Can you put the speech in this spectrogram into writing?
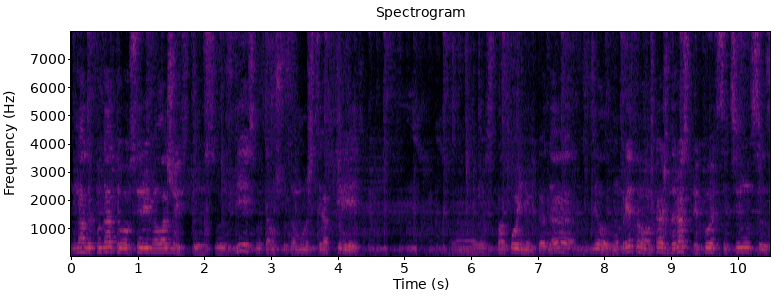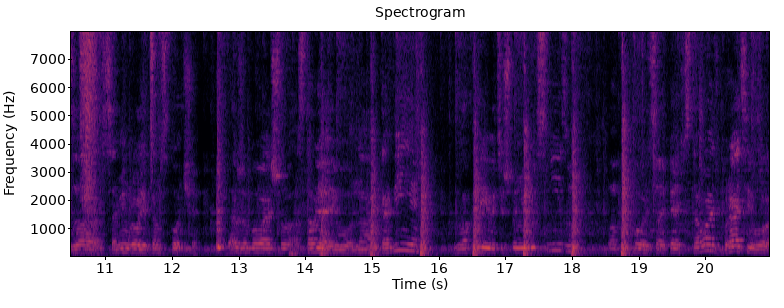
надо куда-то его все время ложить. То есть вот здесь вы там что-то можете обклеить э, спокойненько, да, сделать. Но при этом вам каждый раз приходится тянуться за самим роликом скотча. Даже бывает, что оставляя его на кабине, вы обклеиваете что-нибудь снизу, вам приходится опять вставать, брать его,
